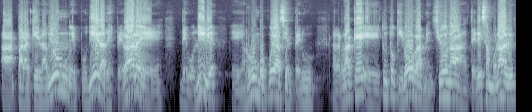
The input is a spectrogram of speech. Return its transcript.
para que el avión eh, pudiera despegar de Bolivia rumbo pues, hacia el Perú. La verdad que eh, Tuto Quiroga menciona a Teresa Morales,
